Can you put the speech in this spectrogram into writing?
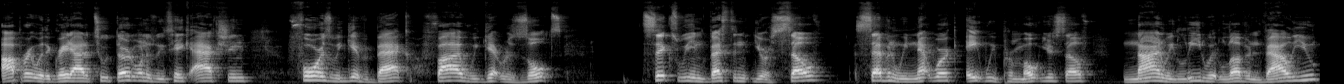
operate with a great attitude. Third one is we take action. Four is we give back. Five, we get results. Six, we invest in yourself. Seven, we network. Eight, we promote yourself. Nine, we lead with love and value.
